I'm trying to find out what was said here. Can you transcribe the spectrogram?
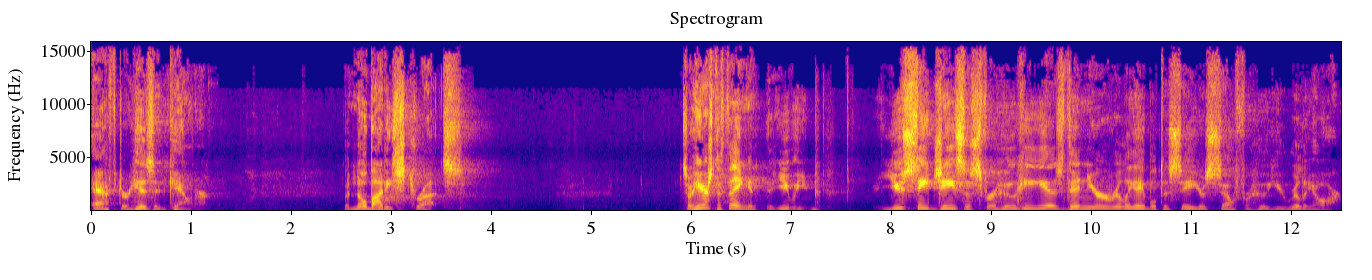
after his encounter, but nobody struts. So here's the thing you, you see Jesus for who he is, then you're really able to see yourself for who you really are.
